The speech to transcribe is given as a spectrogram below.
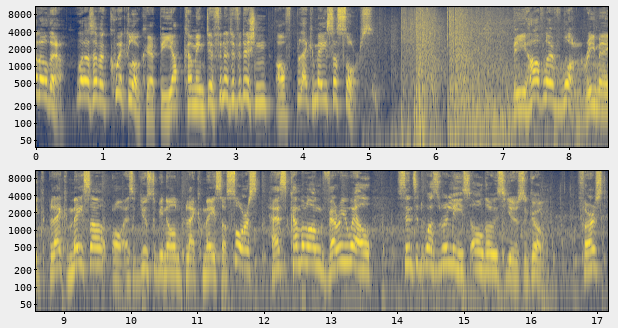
Hello there, let us have a quick look at the upcoming definitive edition of Black Mesa Source. The Half-Life 1 remake Black Mesa, or as it used to be known Black Mesa Source, has come along very well since it was released all those years ago. First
